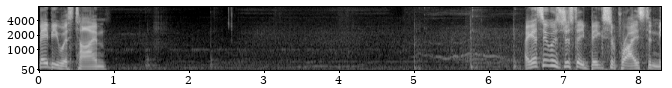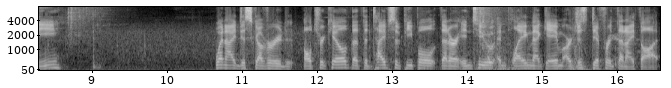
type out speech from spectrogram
Maybe with time. I guess it was just a big surprise to me when I discovered Ultrakill that the types of people that are into and playing that game are just different than I thought.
